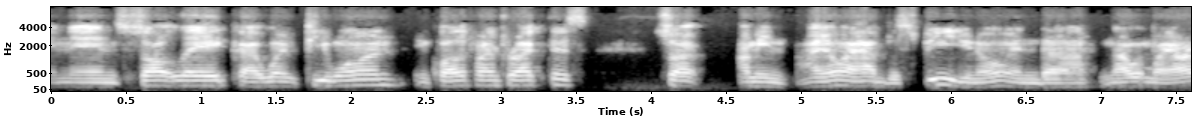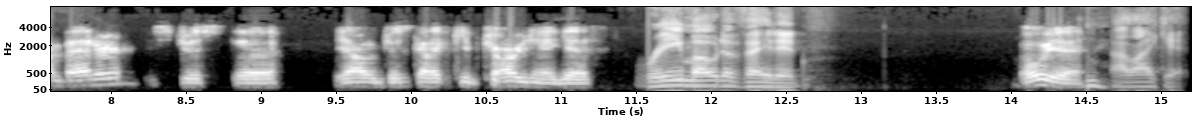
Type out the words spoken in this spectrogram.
and then Salt Lake, I went P1 in qualifying practice. So I, I mean, I know I have the speed, you know, and uh, now with my arm better, it's just. Uh, yeah, I just gotta keep charging, I guess. Remotivated. Oh yeah, I like it.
